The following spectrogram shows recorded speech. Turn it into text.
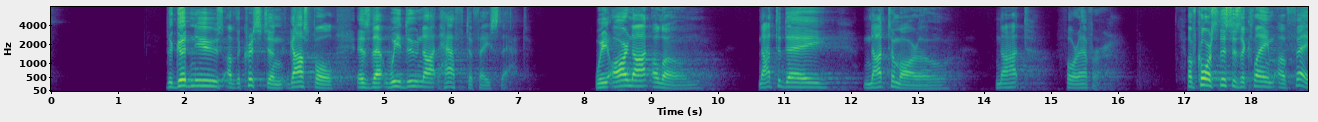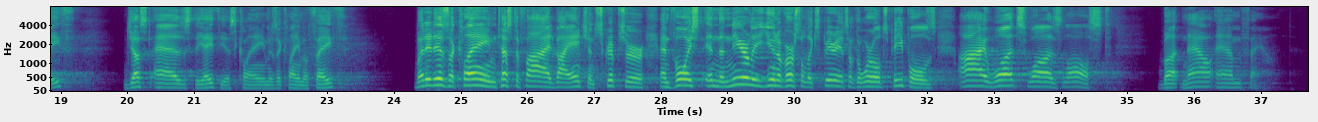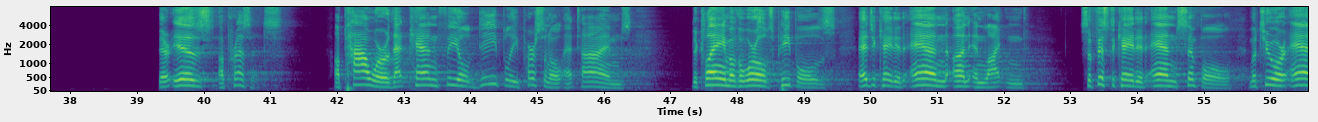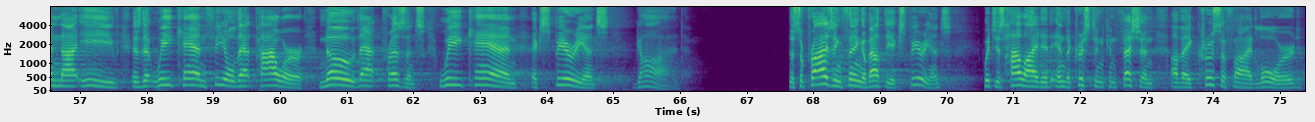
The good news of the Christian gospel is that we do not have to face that. We are not alone. Not today, not tomorrow, not forever. Of course, this is a claim of faith, just as the atheist claim is a claim of faith. But it is a claim testified by ancient scripture and voiced in the nearly universal experience of the world's peoples. I once was lost, but now am found. There is a presence, a power that can feel deeply personal at times. The claim of the world's peoples, educated and unenlightened, sophisticated and simple, mature and naive, is that we can feel that power, know that presence. We can experience God. The surprising thing about the experience, which is highlighted in the Christian confession of a crucified Lord,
